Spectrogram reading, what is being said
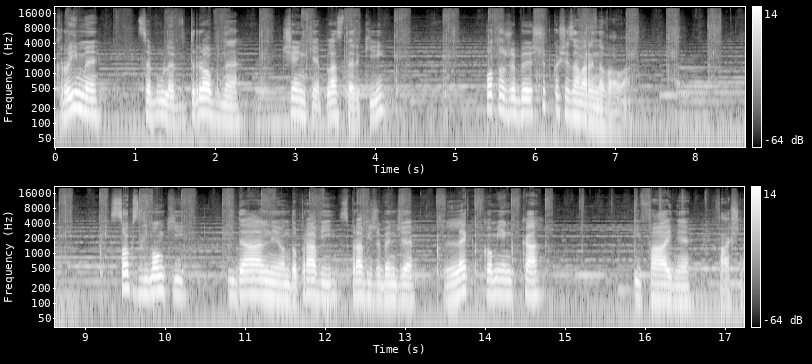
Kroimy cebulę w drobne, cienkie plasterki po to, żeby szybko się zamarynowała. Sok z limonki idealnie ją doprawi, sprawi, że będzie lekko miękka i fajnie kwaśna.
